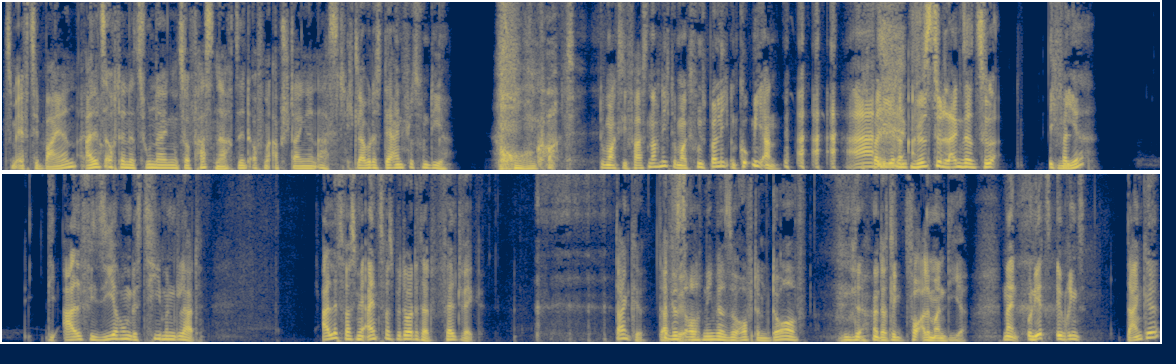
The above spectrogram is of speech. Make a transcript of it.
zum FC Bayern als auch deine Zuneigung zur Fastnacht sind auf dem absteigenden Ast. Ich glaube, das ist der Einfluss von dir. Oh Gott. Du magst die Fastnacht nicht, du magst Fußball nicht und guck mich an. Ah, verliere- wirst du langsam zu Ich mir? die Alphisierung des Teamen glatt. Alles, was mir einst was bedeutet hat, fällt weg. Danke. Du bist Dafür. auch nicht mehr so oft im Dorf. Das liegt vor allem an dir. Nein, und jetzt übrigens, danke.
